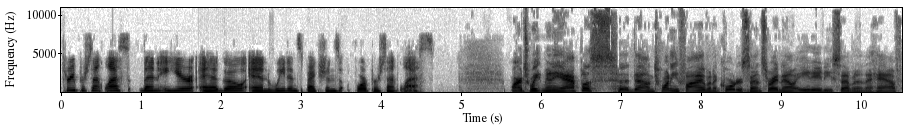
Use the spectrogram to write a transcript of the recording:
3% less than a year ago, and wheat inspections 4% less. March wheat Minneapolis uh, down 25 and a quarter cents right now, 887 and a half.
